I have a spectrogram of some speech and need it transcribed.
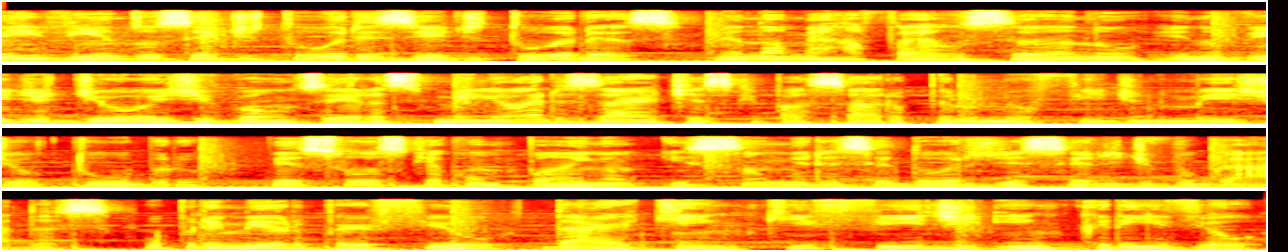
Bem-vindos editores e editoras, meu nome é Rafael Russano e no vídeo de hoje vamos ver as melhores artes que passaram pelo meu feed no mês de outubro, pessoas que acompanham e são merecedores de serem divulgadas. O primeiro perfil, Darkin, que feed incrível,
